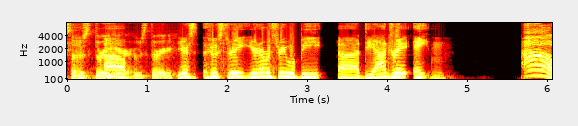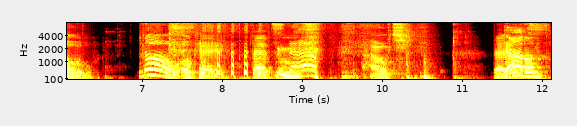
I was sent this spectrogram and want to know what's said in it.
So who's three Um, here? Who's three? Your who's three? Your number three will be uh, DeAndre Ayton. Ow! No. Okay. That's Ooh. No. Ouch. that Got hurts. him.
